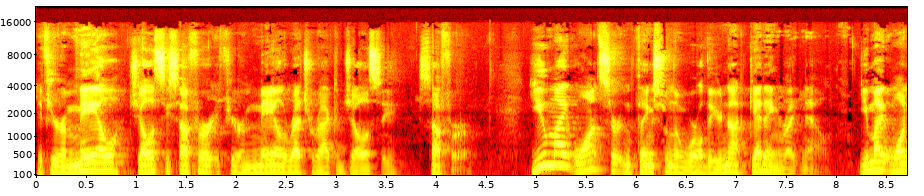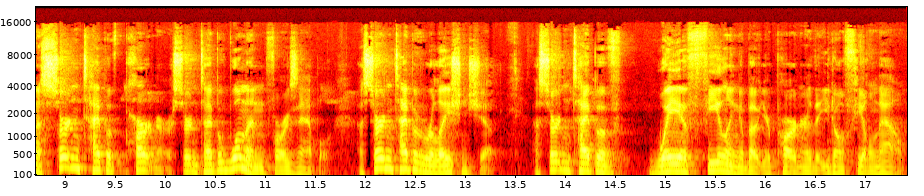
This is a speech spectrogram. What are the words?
If you're a male jealousy sufferer, if you're a male retroactive jealousy sufferer, you might want certain things from the world that you're not getting right now. You might want a certain type of partner, a certain type of woman, for example, a certain type of relationship, a certain type of way of feeling about your partner that you don't feel now.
